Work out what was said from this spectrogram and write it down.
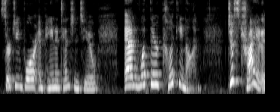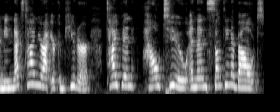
searching for and paying attention to and what they're clicking on. Just try it. I mean, next time you're at your computer, type in how to and then something about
